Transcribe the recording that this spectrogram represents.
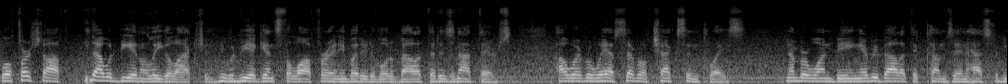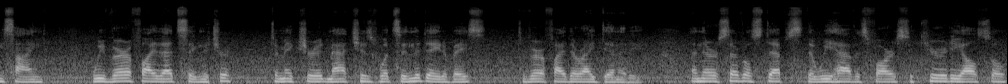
Well, first off, that would be an illegal action. It would be against the law for anybody to vote a ballot that is not theirs. However, we have several checks in place. Number one being every ballot that comes in has to be signed. We verify that signature to make sure it matches what's in the database to verify their identity. And there are several steps that we have as far as security also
